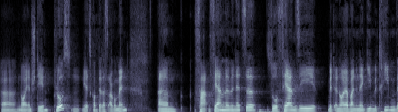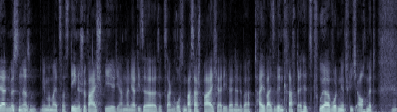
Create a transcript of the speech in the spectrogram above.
äh, neu entstehen. Plus, jetzt kommt ja das Argument, ähm, Fernwärmenetze, sofern sie mit erneuerbaren Energien betrieben werden müssen. Also nehmen wir mal jetzt das dänische Beispiel. Die haben dann ja diese sozusagen großen Wasserspeicher, die werden dann über teilweise Windkraft erhitzt. Früher wurden natürlich auch mit mhm.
